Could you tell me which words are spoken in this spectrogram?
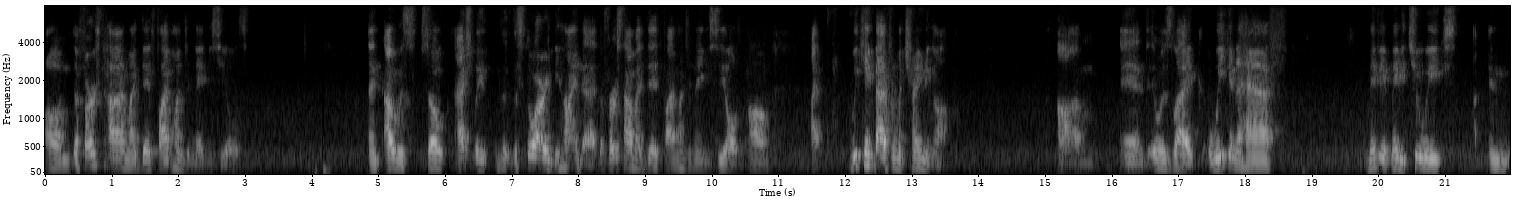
Um the first time i did 500 navy seals. And i was so actually the, the story behind that the first time i did 500 navy seals um i we came back from a training op. Um, and it was like a week and a half, maybe maybe two weeks, in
